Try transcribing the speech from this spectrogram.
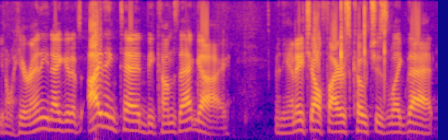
You don't hear any negatives. I think Ted becomes that guy, and the NHL fires coaches like that.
